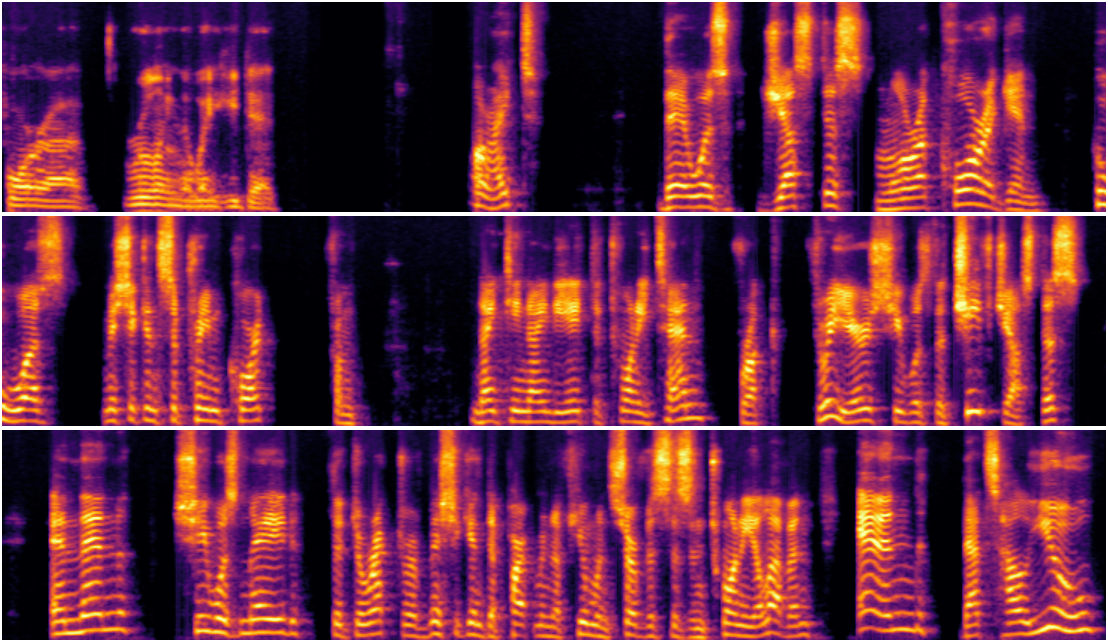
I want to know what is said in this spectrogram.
for uh, ruling the way he did. All right. There was Justice Maura Corrigan, who was Michigan Supreme Court from 1998 to 2010. For three years, she was the Chief Justice. And then she was made the director of Michigan Department of Human Services in 2011. And that's how you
